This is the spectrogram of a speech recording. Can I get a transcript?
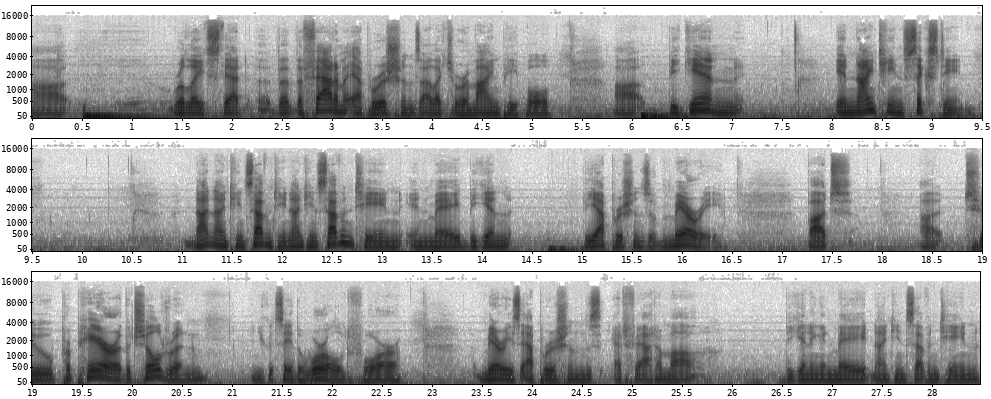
uh, relates that the, the Fatima apparitions, I like to remind people, uh, begin in 1916. Not 1917. 1917 in May begin the apparitions of Mary. But uh, to prepare the children, and you could say the world, for Mary's apparitions at Fatima beginning in May 1917,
